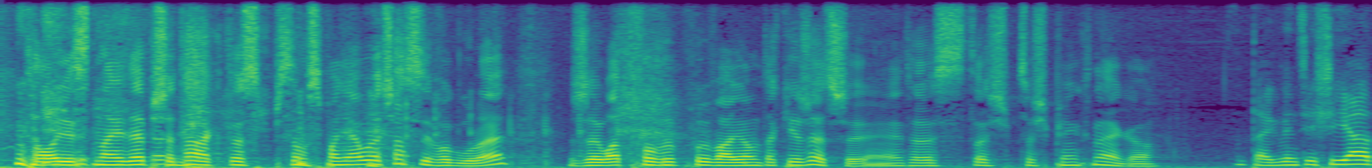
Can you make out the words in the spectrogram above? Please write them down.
To jest najlepsze, tak. To jest, są wspaniałe czasy w ogóle, że łatwo wypływają takie rzeczy. To jest coś, coś pięknego. Tak, więc jeśli ja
